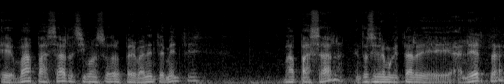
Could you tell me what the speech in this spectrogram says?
Eh, ¿Va a pasar, decimos nosotros, permanentemente? ¿Va a pasar? Entonces tenemos que estar eh, alerta.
